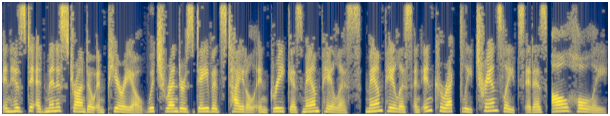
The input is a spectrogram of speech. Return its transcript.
in his De Administrando Imperio which renders David's title in Greek as Mampalis, Mampalis and incorrectly translates it as all holy.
